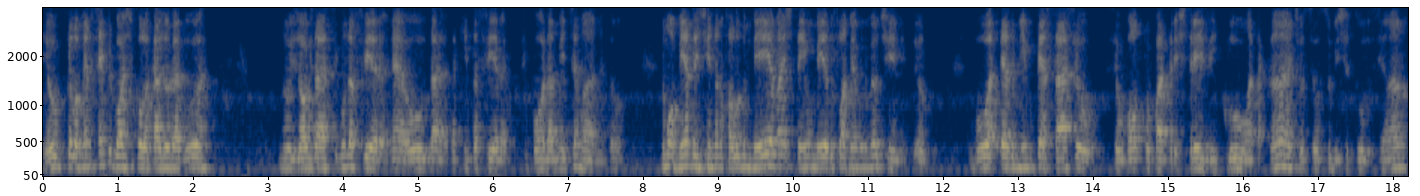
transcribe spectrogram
Eu, pelo menos, sempre gosto de colocar jogador nos jogos da segunda-feira, né? Ou da, da quinta-feira, se for rodado meio de semana. Então, no momento, a gente ainda não falou do meia, mas tem um meia do Flamengo no meu time. Eu vou até domingo pensar se eu, se eu volto para o 4-3-3 e incluo um atacante ou se eu substituo o Luciano.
